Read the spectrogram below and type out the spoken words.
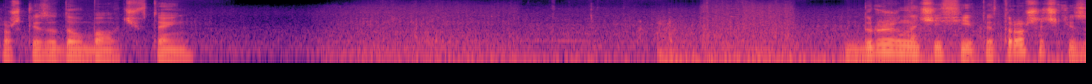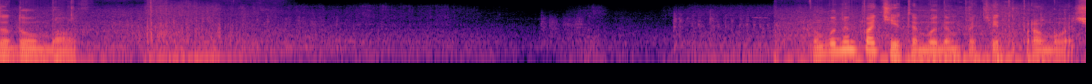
Трошки задовбав Чифтейн. Друже на Чіфі, ти трошечки задовбав. Будемо потіти, будемо потіти, пробувати.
